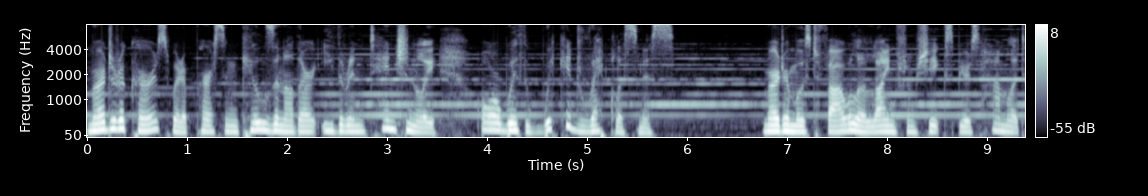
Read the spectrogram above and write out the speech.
murder occurs where a person kills another either intentionally or with wicked recklessness. Murder most foul, a line from Shakespeare's Hamlet,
